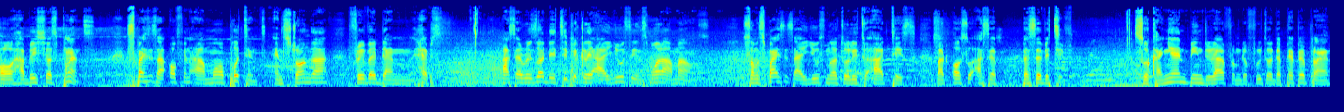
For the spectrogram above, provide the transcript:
or herbaceous plants. Spices are often are more potent and stronger flavored than herbs. As a result, they typically are used in smaller amounts. Some spices are used not only to add taste, but also as a preservative. So, cayenne, being derived from the fruit of the pepper plant,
